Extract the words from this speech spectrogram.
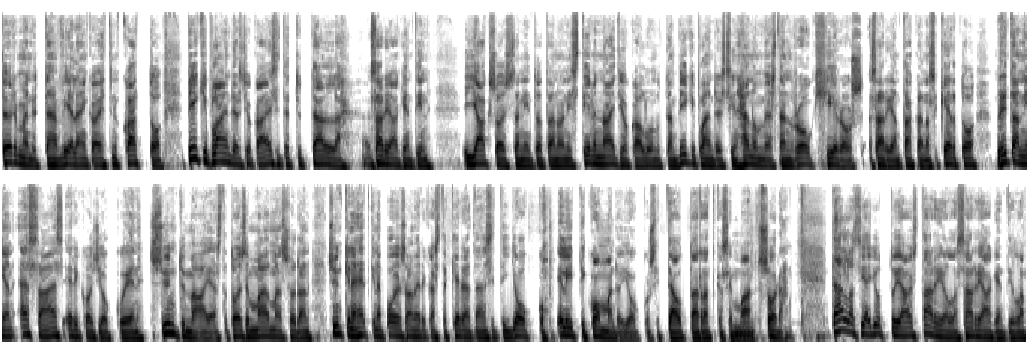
törmännyt tähän vielä, enkä ole ehtinyt katsoa. Peaky Blinders, joka on esitetty tällä sarjaagentin jaksoissa, niin, tota, no, niin Steven Knight, joka on luonut tämän Peaky Blindersin, hän on myös tämän Rogue Heroes-sarjan takana. Se kertoo Britannian SAS-erikoisjoukkojen syntymäajasta, toisen maailmansodan. Synkkinä hetkinä Pohjois-Amerikasta kerätään sitten joukko, eliittikomandojoukko sitten auttaa ratkaisemaan sodan. Tällaisia juttuja olisi tarjolla sarjaagentilla.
